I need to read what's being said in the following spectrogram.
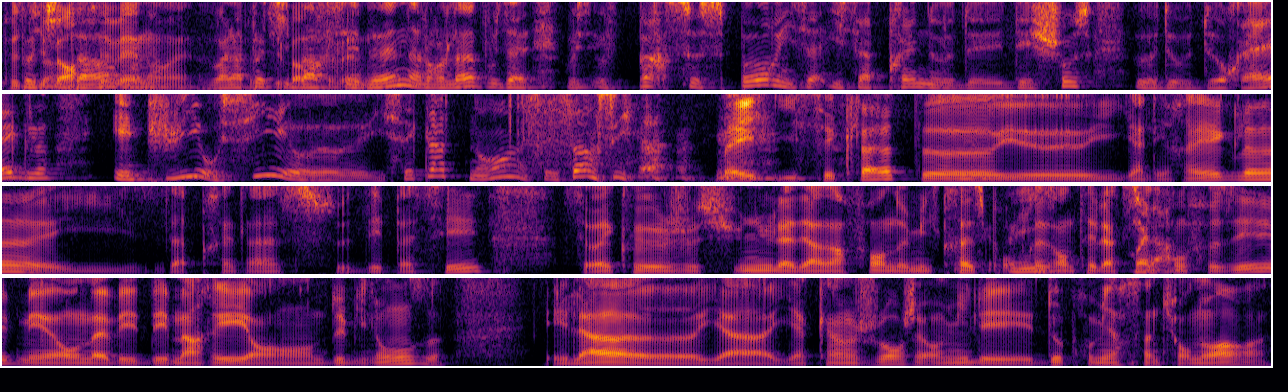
petit bar, bar, Cévennes, voilà. ouais. Voilà, petit, bar Cévennes. Alors là, vous avez, vous- par ce sport, ils, apprennent des, des choses euh, de, de règles. Et puis aussi, euh, ils s'éclatent, non? C'est ça aussi. Mais ils s'éclatent, euh, il y a les règles, ils apprennent à se dépasser. C'est vrai que je suis venu la dernière fois en 2013 pour Oui, présenter l'action voilà. qu'on faisait, mais on avait démarré en 2011. Et là, euh, il y, a, il y a 15 jours, j'ai remis les deux premières ceintures noires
